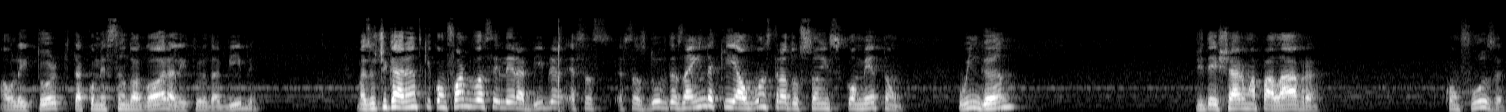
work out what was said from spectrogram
ao leitor que está começando agora a leitura da Bíblia. Mas eu te garanto que conforme você ler a Bíblia, essas, essas dúvidas, ainda que algumas traduções cometam o engano de deixar uma palavra confusa,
